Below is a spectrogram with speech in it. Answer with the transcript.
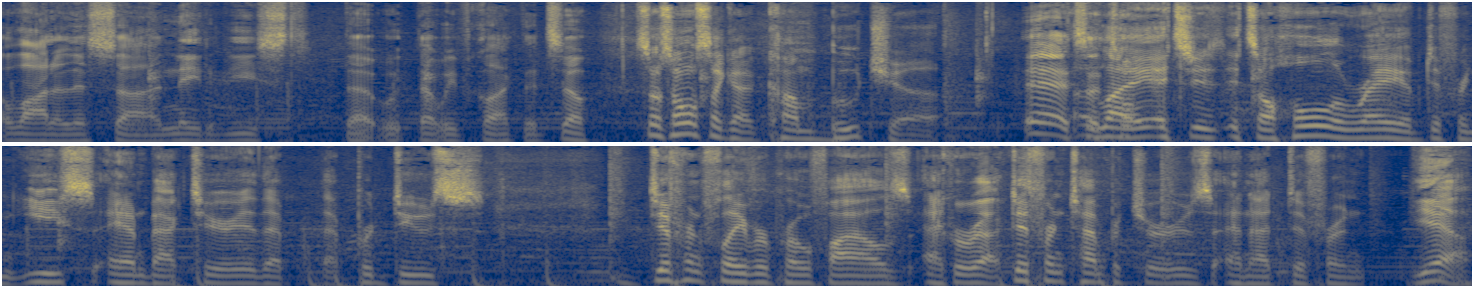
a lot of this uh, native yeast that w- that we've collected. So So it's almost like a kombucha. yeah, it's a like to- it's just, it's a whole array of different yeasts and bacteria that that produce different flavor profiles at Correct. different temperatures and at different yeah,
